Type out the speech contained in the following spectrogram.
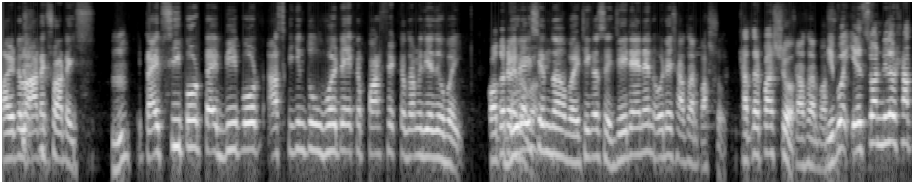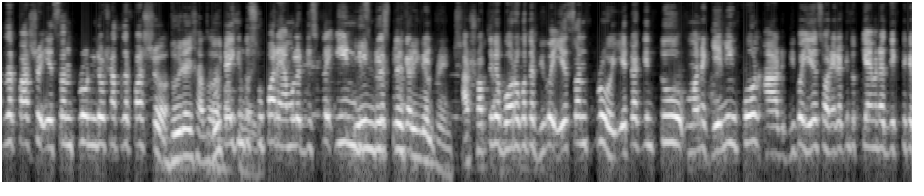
আর এটা হলো আট একশো আঠাইশ। Type C port type B port আজকে কিন্তু উভয়টাই একটা পারফেক্ট দামে দিয়ে দেব ভাই। কত টাকা দুইটাই পাবো সেম দাম ভাই ঠিক আছে? যেটাই নেন ওইটাই সাত হাজার পাঁচশো। 7500 সাত হাজার পাঁচশো। ভিভো S1 নিলেও 7500 S1 Pro নিলেও 7500 দুইটাই সাত হাজার দুইটাই কিন্তু super AMOLED display in display fingerprint আর সব থেকে বড় কথা ভিভো এস ওয়ান প্রো এটা কিন্তু মানে গেমিং ফোন আর ভিভো এস ওয়ান এটা কিন্তু ক্যামেরার দিক থেকে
